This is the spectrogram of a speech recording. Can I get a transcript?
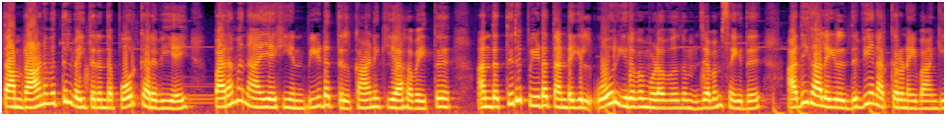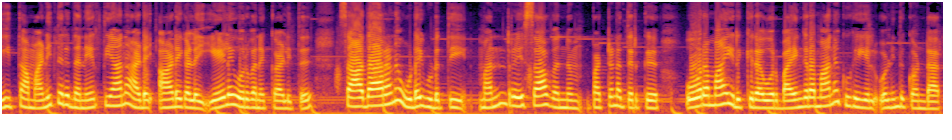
தாம் இராணுவத்தில் வைத்திருந்த போர்க்கருவியை பரமநாயகியின் பீடத்தில் காணிக்கையாக வைத்து அந்த திரு பீடத்தண்டையில் ஓர் இரவு முழுவதும் ஜெபம் செய்து அதிகாலையில் திவ்ய நற்கருணை வாங்கி தாம் அணிந்திருந்த நேர்த்தியான அடை ஆடைகளை ஏழை ஒருவனுக்கு அளித்து சாதாரண உடை உடுத்தி மன்ரேசா வன்னும் பட்டணத்திற்கு ஓரமாயிருக்கிற ஒரு பயங்கரமான குகையில் ஒளிந்து கொண்டார்.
